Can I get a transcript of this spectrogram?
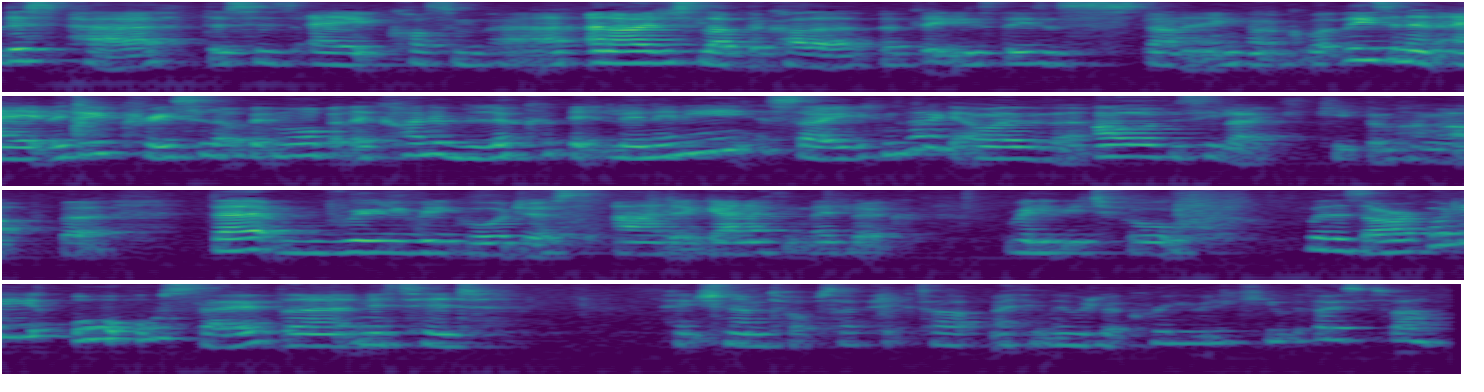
this pair. This is a cotton pair and i just love the color of these. These are stunning. I've got these in an eight. They do crease a little bit more but they kind of look a bit linen so you can kind of get away with it. I'll obviously like keep them hung up but they're really, really gorgeous. And again, I think they'd look really beautiful with a Zara body or also the knitted H&M tops I picked up. I think they would look really, really cute with those as well.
